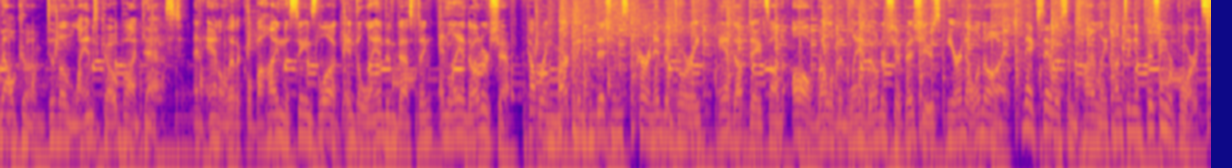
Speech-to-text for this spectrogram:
Welcome to the Landco podcast, an analytical behind the scenes look into land investing and land ownership, covering marketing conditions, current inventory, and updates on all relevant land ownership issues here in Illinois, mixed in with some timely hunting and fishing reports.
